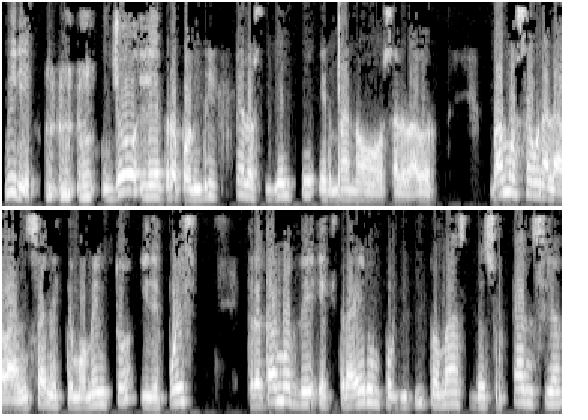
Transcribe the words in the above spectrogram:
Mire, yo le propondría lo siguiente, hermano Salvador. Vamos a una alabanza en este momento y después tratamos de extraer un poquitito más de sustancia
